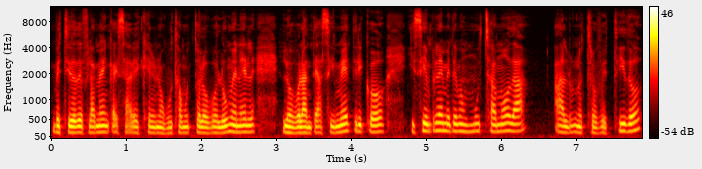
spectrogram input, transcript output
vestidos de flamenca y sabes que nos gustan mucho los volúmenes, los volantes asimétricos, y siempre le metemos mucha moda a nuestros vestidos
